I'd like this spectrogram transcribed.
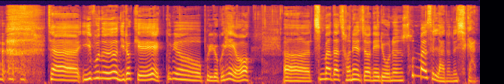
자, 이분은 이렇게 꾸며보려고 해요. 어, 집마다 전해져 내려오는 손맛을 나누는 시간.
